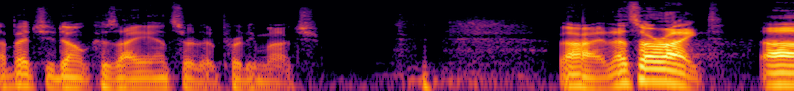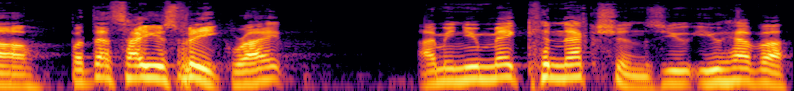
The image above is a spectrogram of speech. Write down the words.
I bet you don't because I answered it pretty much. all right, that's all right. Uh, but that's how you speak, right? I mean, you make connections. You, you have a,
